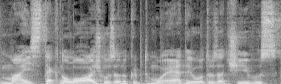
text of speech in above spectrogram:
mais tecnológica, usando criptomoeda e outros ativos.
